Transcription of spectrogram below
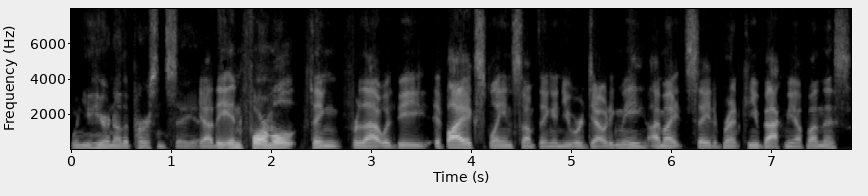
when you hear another person say it Yeah, the informal thing for that would be if I explained something and you were doubting me, I might say to Brent, "Can you back me up on this?"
